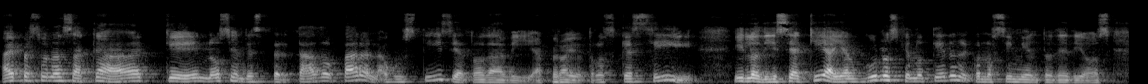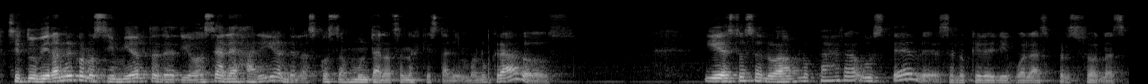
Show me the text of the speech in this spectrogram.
Hay personas acá que no se han despertado para la justicia todavía, pero hay otros que sí. Y lo dice aquí, hay algunos que no tienen el conocimiento de Dios. Si tuvieran el conocimiento de Dios, se alejarían de las cosas mundanas en las que están involucrados. Y esto se lo hablo para ustedes, es lo que le digo a las personas.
